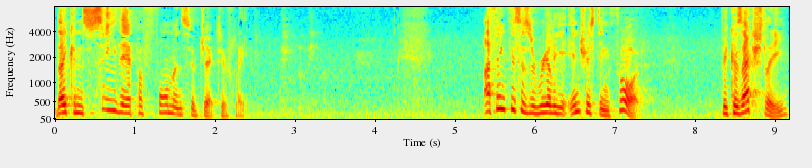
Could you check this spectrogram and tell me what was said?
they can see their performance objectively. I think this is a really interesting thought because actually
